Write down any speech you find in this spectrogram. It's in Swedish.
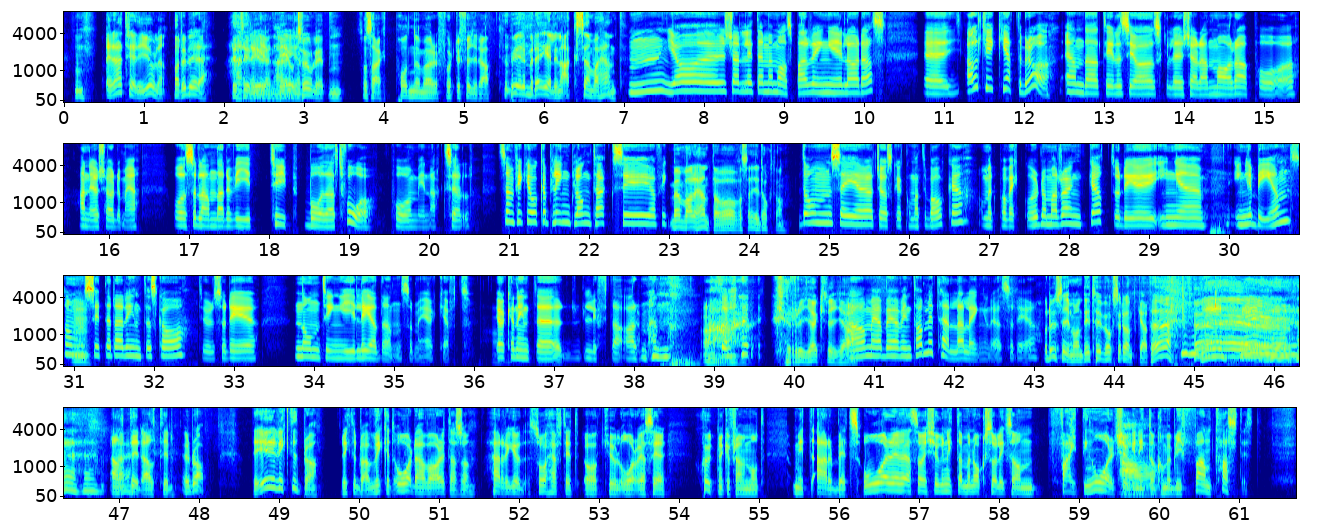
Är det här tredje julen? Ja, det blir det. Det är tredje julen. Det är otroligt. Mm. Som sagt, podd nummer 44. Hur är det med dig Elin? Axeln, vad har hänt? Mm, jag körde lite MMA-sparring i lördags. Eh, Allt gick jättebra ända tills jag skulle köra en mara på han jag körde med. Och så landade vi typ båda två på min axel. Sen fick jag åka pling plong taxi. Jag fick... Men vad har hänt då? Vad, vad säger doktorn? De säger att jag ska komma tillbaka om ett par veckor. De har röntgat och det är inga, inga ben som Mm. sitter där det inte ska. Så det är någonting i leden som är keft. Jag kan inte lyfta armen. Så, Krya, krya. ja, men jag behöver inte ha metella längre. Så det... Och du Simon, ditt huvud också röntgat. Äh, Alltid, alltid. är det bra? Det är riktigt bra. Riktigt bra. Vilket år det har varit alltså. Herregud, så häftigt och kul år och jag ser sjukt mycket fram emot mitt arbetsår, alltså 2019, men också liksom fightingåret 2019 Ja. kommer bli fantastiskt.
